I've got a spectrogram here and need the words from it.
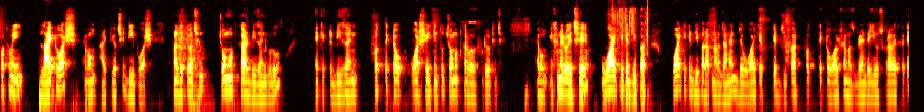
প্রথমেই লাইট ওয়াশ এবং আরেকটি হচ্ছে ডিপ ওয়াশ আপনারা দেখতে পাচ্ছেন চমৎকার ডিজাইনগুলো। এক একটা ডিজাইন প্রত্যেকটা ওয়াশেই কিন্তু চমৎকারভাবে ফুটে উঠেছে। এবং এখানে রয়েছে ওয়াই কেকের জিপার ওয়াই কেকের জিপার আপনারা জানেন যে ওয়াই কেকের জিপার প্রত্যেকটা ওয়ার্ল্ড ফেমাস ব্র্যান্ডে ইউজ করা হয়ে থাকে।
